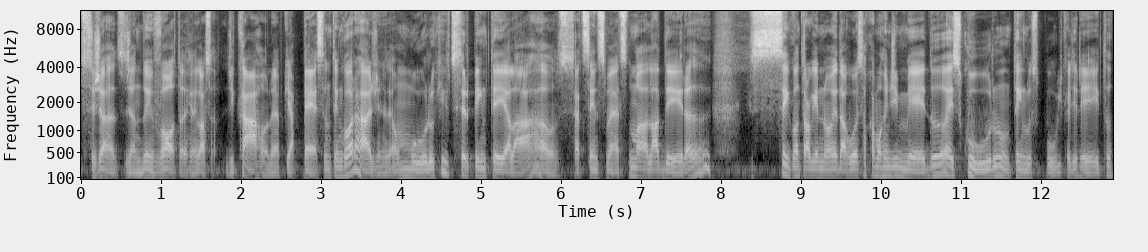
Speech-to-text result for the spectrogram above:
você já, já andou em volta daquele negócio de carro, né? Porque a você não tem coragem. É um muro que serpenteia lá, uns 700 metros, numa ladeira se encontrar alguém no meio da rua, você fica morrendo de medo, é escuro, não tem luz pública direito.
